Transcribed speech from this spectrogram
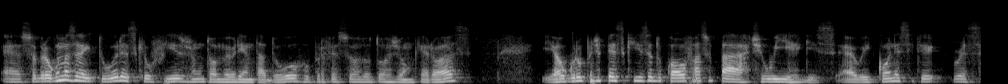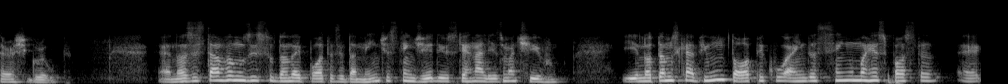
é, sobre algumas leituras que eu fiz junto ao meu orientador, o professor Dr. João Queiroz, e ao grupo de pesquisa do qual eu faço parte, o IRGS, é o Iconicity Research Group. É, nós estávamos estudando a hipótese da mente estendida e o externalismo ativo, e notamos que havia um tópico ainda sem uma resposta é,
